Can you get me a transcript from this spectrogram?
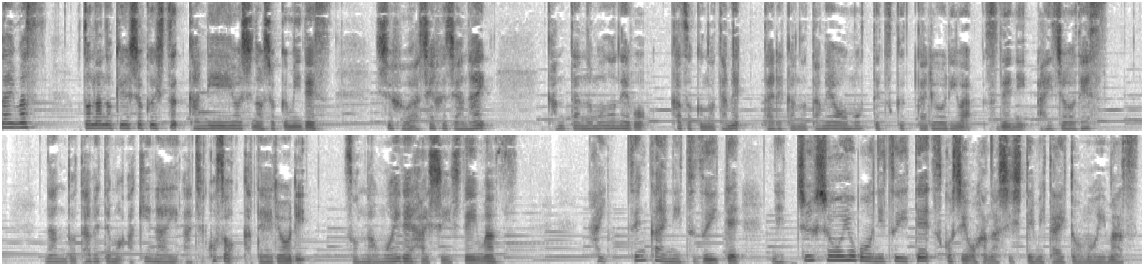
ざいます。大人の給食室管理栄養士の職味です。主婦はシェフじゃない。簡単なものでも家族のため誰かのためを思って作った料理はすでに愛情です。何度食べても飽きない味こそ家庭料理。そんな思いで配信しています。はい前回に続いて熱中症予防について少しお話ししてみたいと思います。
